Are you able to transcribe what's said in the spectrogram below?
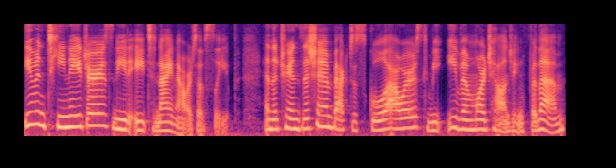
Even teenagers need 8 to 9 hours of sleep, and the transition back to school hours can be even more challenging for them,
